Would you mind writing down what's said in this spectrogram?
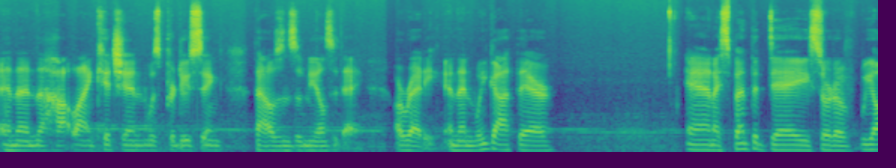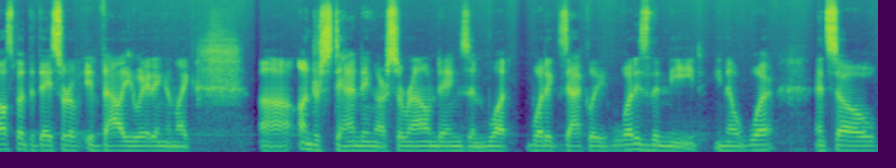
and then the hotline kitchen was producing thousands of meals a day already. And then we got there, and I spent the day sort of. We all spent the day sort of evaluating and like. Uh, understanding our surroundings and what what exactly what is the need you know what and so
